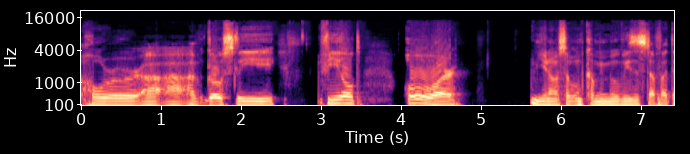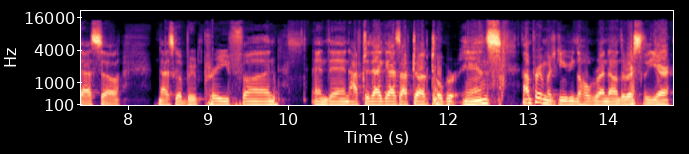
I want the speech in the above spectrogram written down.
horror uh, uh, ghostly field or you know some upcoming movies and stuff like that so that's gonna be pretty fun and then after that guys after october ends i'm pretty much giving you the whole rundown the rest of the year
